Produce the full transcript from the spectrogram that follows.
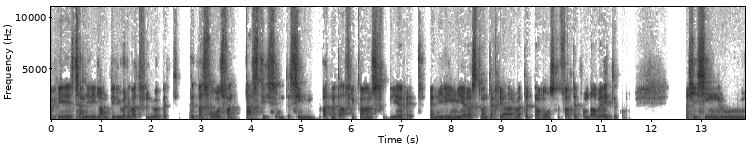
gewees aan hierdie lang periode wat verloop het. Dit was vir ons fantasties om te sien wat met Afrikaans gebeur het in hierdie meer as 20 jaar wat dit nou ons gevat het om daarby uit te kom. As jy sien hoe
